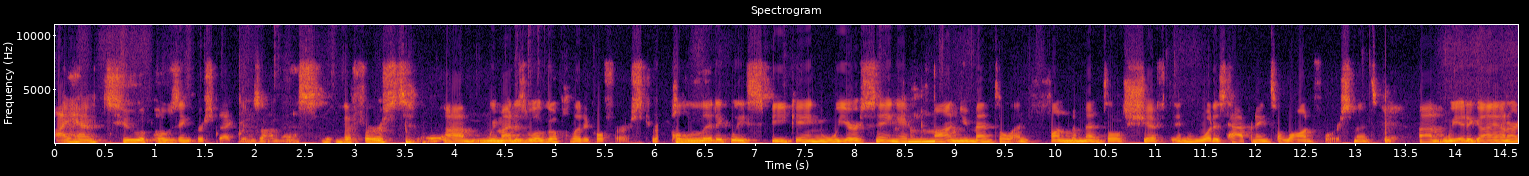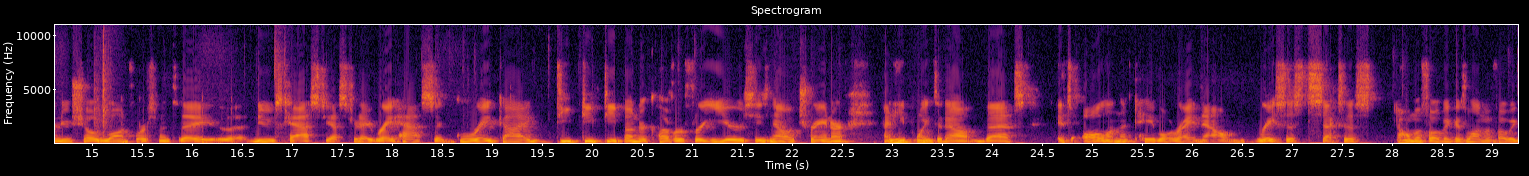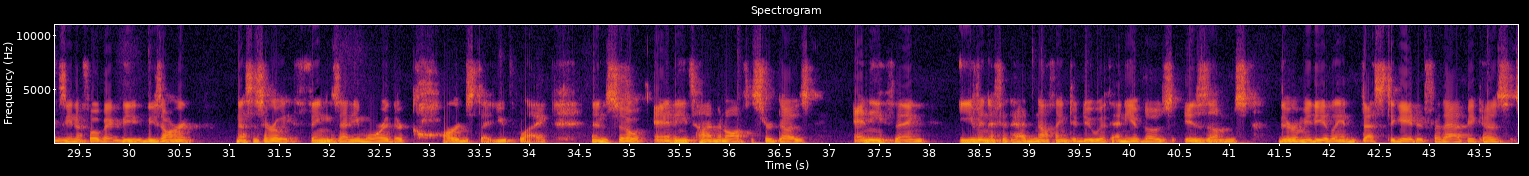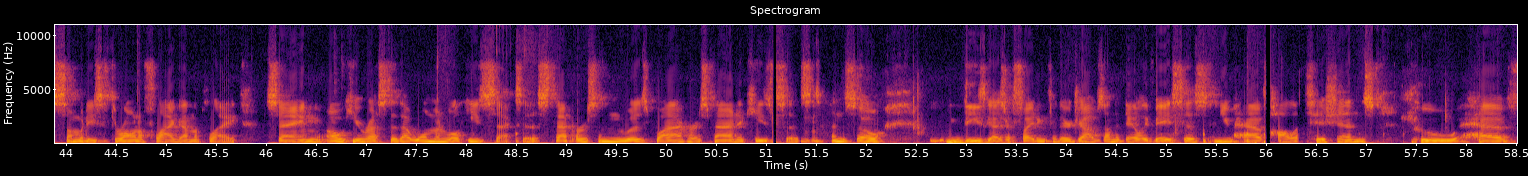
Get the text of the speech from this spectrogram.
I have two opposing perspectives on this. The first, um, we might as well go political first. Politically speaking, we are seeing a monumental and fundamental shift in what is happening to law enforcement. Um, we had a guy on our new show, Law Enforcement Today, the newscast yesterday, Ray Hassett, great guy, deep, deep, deep undercover for years. He's now a trainer. And he pointed out that it's all on the table right now racist, sexist, homophobic, Islamophobic, xenophobic. these aren't necessarily things anymore. They're cards that you play. And so anytime an officer does anything, even if it had nothing to do with any of those isms, they're immediately investigated for that because somebody's thrown a flag on the play saying, oh, he arrested that woman, well, he's sexist. That person was black or Hispanic, he's racist. Mm-hmm. And so these guys are fighting for their jobs on a daily basis, and you have politicians who have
